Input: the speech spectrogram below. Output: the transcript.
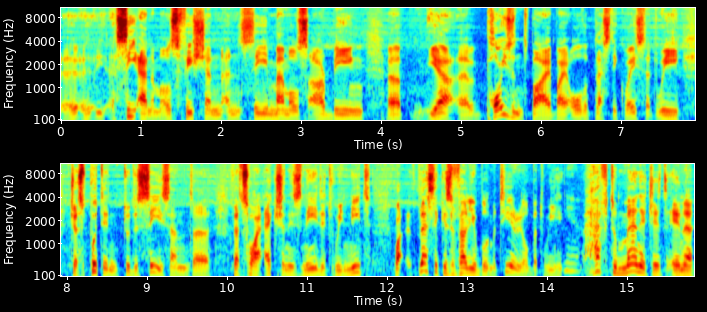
uh, sea animals, fish and, and sea mammals are being uh, yeah, poisoned by, by all the plastic waste that we just put into the seas and that's why action is needed. We need, well, plastic is a valuable material but we yeah. have to manage it in a,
